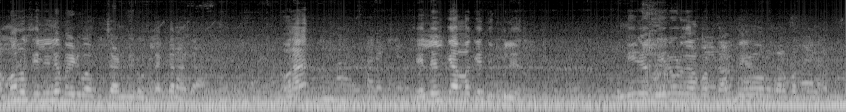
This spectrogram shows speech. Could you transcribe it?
అమ్మను చెల్లెలే బయటకు పంపించాడు మీరు ఒక లెక్కనంగా అవునా? చెల్లెలకి అమ్మకి దిక్కు లేదు. మీరు మీరోడు కనపడతాడు మేమెవరు కనపడతాడు కనపడతాం?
